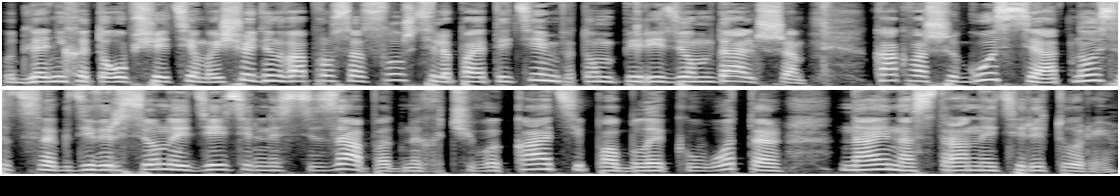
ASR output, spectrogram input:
для них это общая тема. Еще один вопрос от слушателя по этой теме, потом перейдем дальше. Как ваши гости относятся к диверсионной деятельности западных ЧВК типа Blackwater на иностранной территории?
